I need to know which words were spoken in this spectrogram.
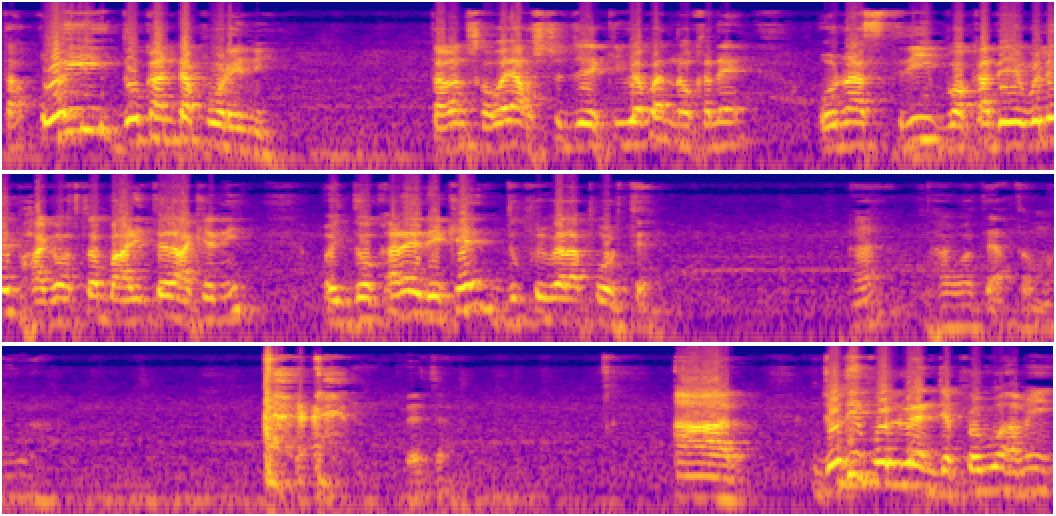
তা ওই দোকানটা পড়েনি। তখন সবাই আশ্চর্য কি ব্যাপার না, ওখানে ওনার স্ত্রী বকা দিয়ে বলে ভাগবতটা বাড়িতে রাখেনি, ওই দোকানে রেখে দুপুরবেলা পড়তেন। হ্যাঁ? ভাগবতে এত মহিমা। আর যদি বলবেন যে, প্রভু, আমি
